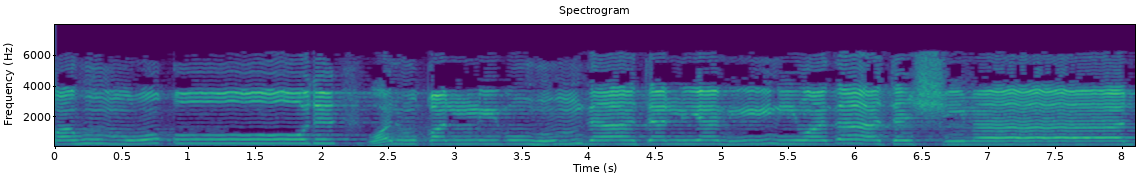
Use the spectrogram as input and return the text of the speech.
وهم رقود ونقلبهم ذات اليمين وذات الشمال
